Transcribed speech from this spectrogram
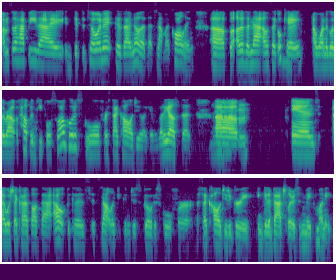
I'm so happy that I dipped a toe in it because I know that that's not my calling. Uh, but other than that, I was like, mm-hmm. okay, I want to go the route of helping people, so I'll go to school for psychology like everybody else does. Mm-hmm. Um, and I wish I kind of thought that out because it's not like you can just go to school for a psychology degree and get a bachelor's and make money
